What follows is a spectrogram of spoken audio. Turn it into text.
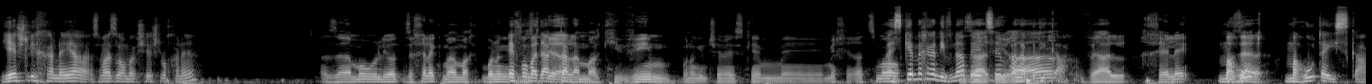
יש לי חניה, אז מה זה אומר שיש לו חניה? אז זה אמור להיות, זה חלק מה... בוא נגיד, איפה בדקת? על המרכיבים, בוא נגיד של ההסכם אה, מכר עצמו. ההסכם מכר נבנה בעצם על הבדיקה. ועל חלק... מהות, זה... מהות העסקה.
